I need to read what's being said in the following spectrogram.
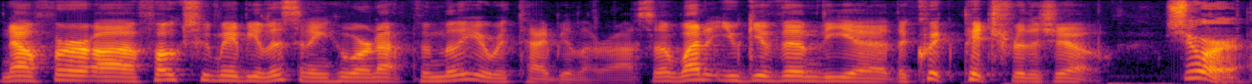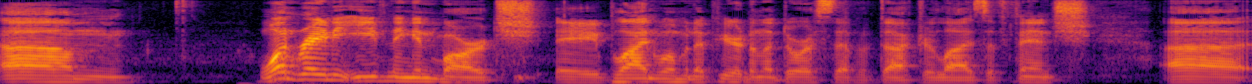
now for uh, folks who may be listening who are not familiar with tabula rasa why don't you give them the uh, the quick pitch for the show Sure. Um, one rainy evening in March, a blind woman appeared on the doorstep of Dr. Liza Finch, uh,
